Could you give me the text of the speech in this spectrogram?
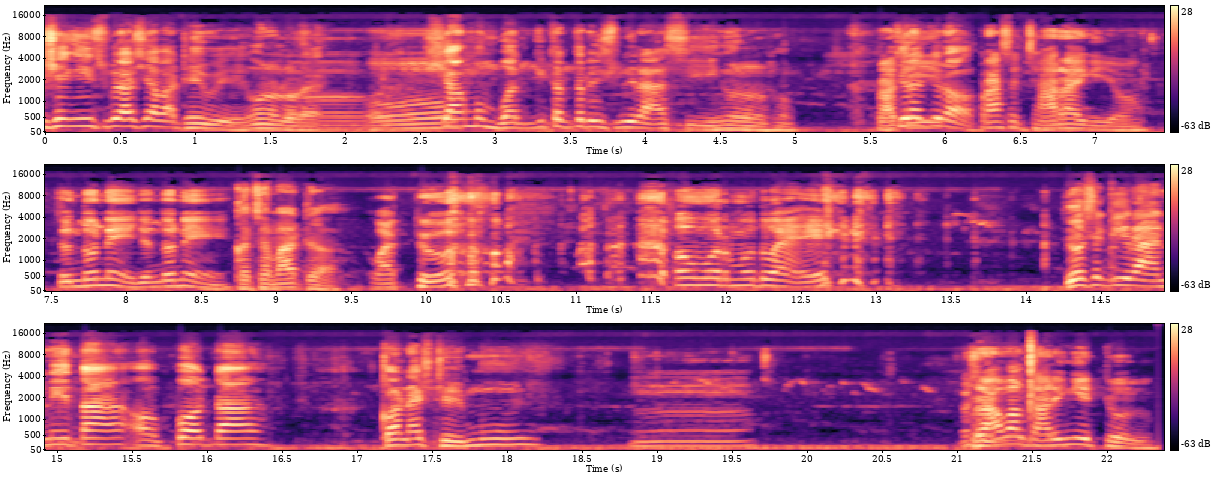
Sing inspirasi awak dhewe, ngono lho rek. Oh. Yang membuat kita terinspirasi, ngono lho. Kira-kira? prasejarah iki yo. Contone, contone. Gajah Mada. Waduh. Umurmu tuweke. Ya sekirane ta apa ta kon SD-mu Hmm. Berawal dari ngidul.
